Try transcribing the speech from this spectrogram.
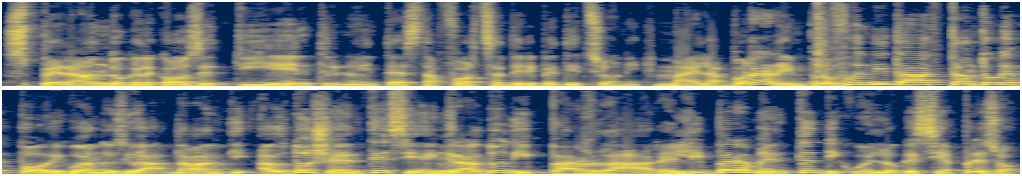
sperando sperando che le cose ti entrino in testa a forza di ripetizioni, ma elaborare in profondità tanto che poi quando si va davanti al docente si è in grado di parlare liberamente di quello che si è appreso,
